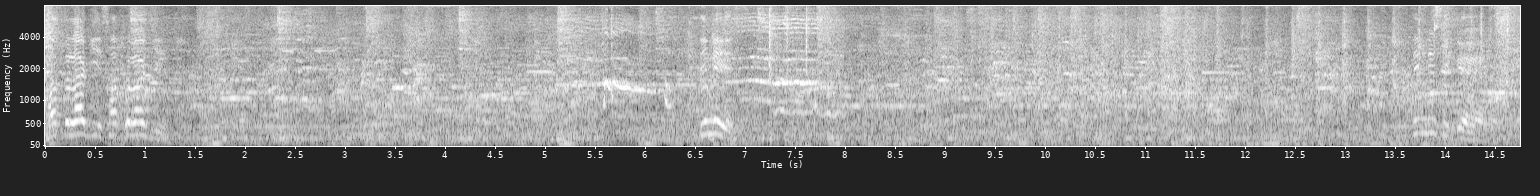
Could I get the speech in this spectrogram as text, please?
Satu lagi, satu lagi. Tindis. Tindis Ike.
